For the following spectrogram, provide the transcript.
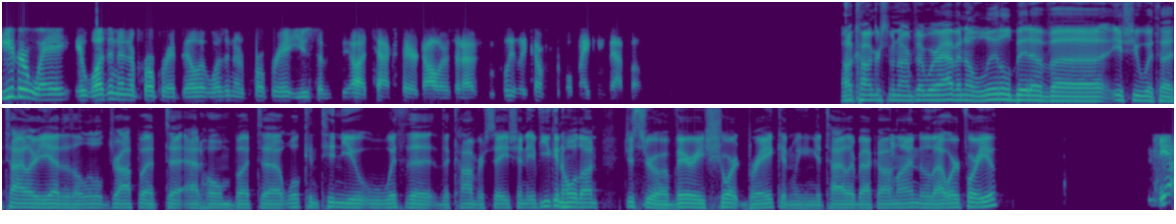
either way, it wasn't an appropriate bill. It wasn't an appropriate use of uh, taxpayer dollars, and I was completely comfortable making that vote. Uh, Congressman Armstrong, we're having a little bit of uh, issue with uh, Tyler. He had a little drop at uh, at home, but uh, we'll continue with the the conversation. If you can hold on just through a very short break, and we can get Tyler back online, will that work for you? Yeah.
